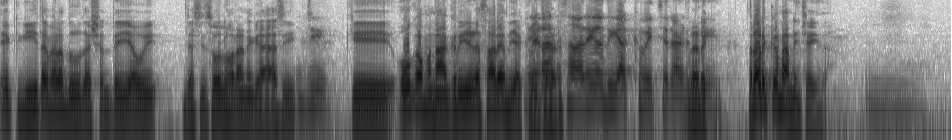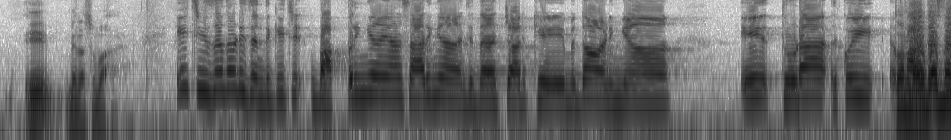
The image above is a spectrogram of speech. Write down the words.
ਇੱਕ ਗੀਤ ਹੈ ਮੇਰਾ ਦੂਰਦਰਸ਼ਨ ਤੇ ਹੀ ਆ ਉਹ ਵੀ ਜੱਸੀ ਸੋਲ ਹੋਰਾਂ ਨੇ ਗਾਇਆ ਸੀ ਜੀ। ਕਿ ਉਹ ਕੰਮ ਨਾ ਕਰੀਏ ਜਿਹੜਾ ਸਾਰਿਆਂ ਦੀ ਅੱਖ ਵਿੱਚ ਰੜਕ। ਸਾਰਿਆਂ ਦੀ ਅੱਖ ਵਿੱਚ ਰੜ ਰੜਕ। ਰੜਕਣਾ ਨਹੀਂ ਚਾਹੀਦਾ। ਇਹ ਮੇਰਾ ਸੁਭਾਅ ਹੈ। ਇਹ ਚੀਜ਼ਾਂ ਤੁਹਾਡੀ ਜ਼ਿੰਦਗੀ 'ਚ ਵਾਪਰੀਆਂ ਆ ਸਾਰੀਆਂ ਜਿੱਦਾਂ ਚਰਖੇ ਮਧਾਣੀਆਂ ਇਹ ਥੋੜਾ ਕੋਈ ਤੁਹਾਨੂੰ ਲੱਗਦਾ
